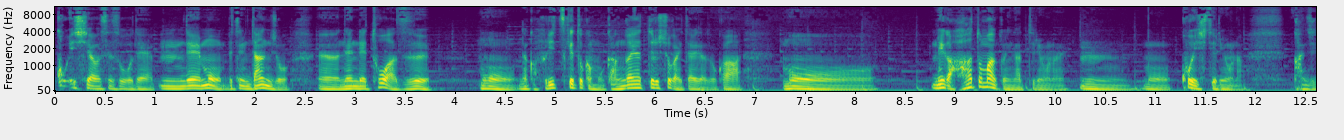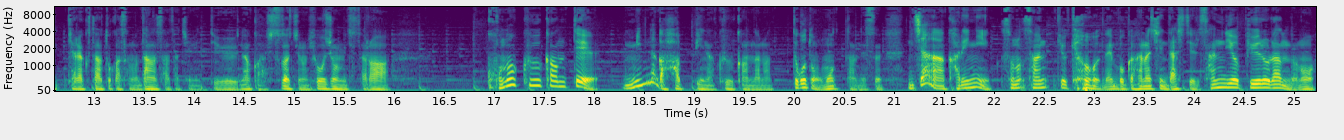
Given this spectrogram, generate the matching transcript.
ごい幸せそうで、うん、でもう別に男女、うん、年齢問わずもうなんか振り付けとかもガンガンやってる人がいたりだとかもう目がハートマークになってるようなね、うん、もう恋してるような感じキャラクターとかそのダンサーたちにっていうなんか人たちの表情を見てたらこの空間ってみんながハッピーな空間だなってことを思ったんです。じゃあ仮にその今日ね僕話に出しているサンリオピューロランドの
